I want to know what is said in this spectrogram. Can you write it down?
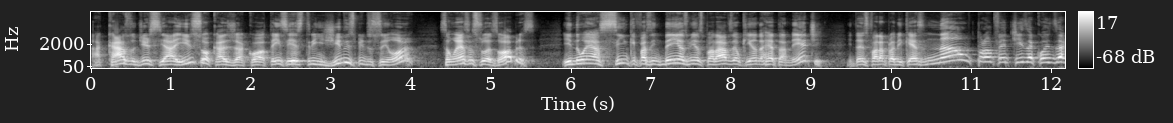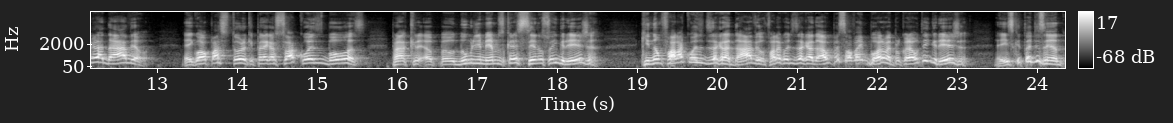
Acaso dir-se-á isso, ó casa de Jacó? Tem se restringido o Espírito do Senhor? São essas suas obras? E não é assim que fazem bem as minhas palavras, é o que anda retamente? Então eles falam para Miqueias, não profetiza coisa desagradável. É igual o pastor que prega só coisas boas para o número de membros crescer na sua igreja. Que não fala coisa desagradável, fala coisa desagradável, o pessoal vai embora, vai procurar outra igreja. É isso que está dizendo.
